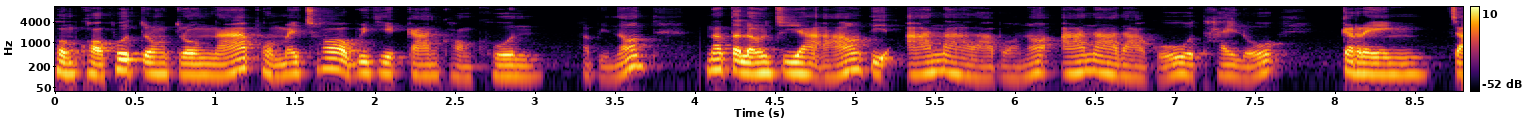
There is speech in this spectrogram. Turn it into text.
ผมขอพูดตรงๆนะ ผมไม่ชอบวิธีการของคุณဟုတ်ပြီနော်နောက်တစ်လုံးကြည့်ရအောင်ဒီအာနာတာပေါ့နော်အာနာတာကိုထိုက်လို့เกรงใจ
